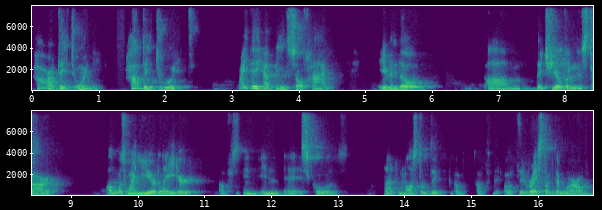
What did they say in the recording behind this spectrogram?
How are they doing it? How they do it? Why they have been so high, even though um, the children start almost one year later of in, in uh, schools that most of the of, of the of the rest of the world.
